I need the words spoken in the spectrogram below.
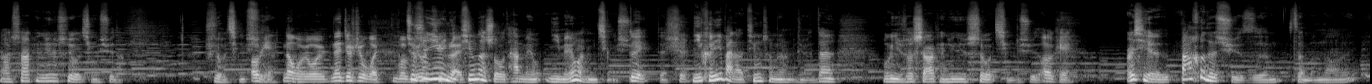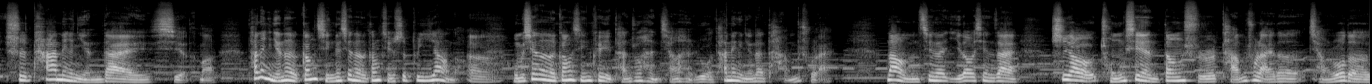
啊，十二平均是有情绪的，是有情绪。OK，那我我那就是我我就是因为你听的时候它没有你没有什么情绪，对对是你可以把它听成没有什么情绪，但我跟你说，十二平均律是有情绪的。OK，而且巴赫的曲子怎么呢？是他那个年代写的嘛？他那个年代的钢琴跟现在的钢琴是不一样的。嗯我们现在的钢琴可以弹出很强很弱，他那个年代弹不出来。那我们现在移到现在，是要重现当时弹不出来的强弱的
